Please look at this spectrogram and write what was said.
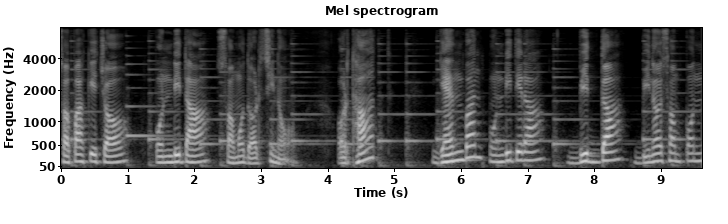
সপাকে চ পণ্ডিতা সমদর্শিন। অর্থাৎ জ্ঞানবান পণ্ডিতেরা বিদ্যা বিনয়সম্পন্ন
